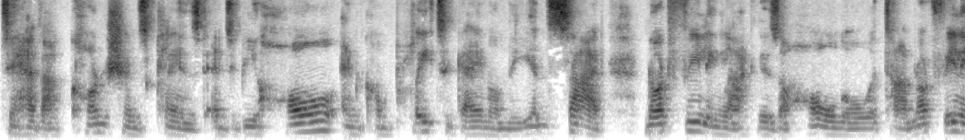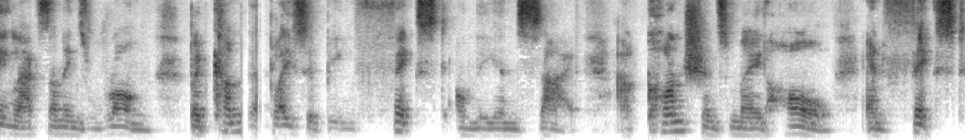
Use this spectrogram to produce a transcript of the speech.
to have our conscience cleansed and to be whole and complete again on the inside, not feeling like there's a hole all the time, not feeling like something's wrong, but come to the place of being fixed on the inside. Our conscience made whole and fixed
